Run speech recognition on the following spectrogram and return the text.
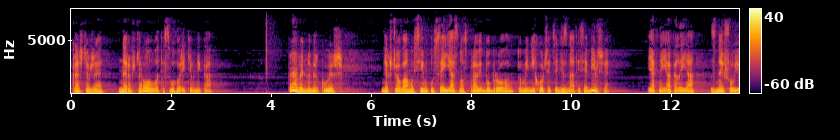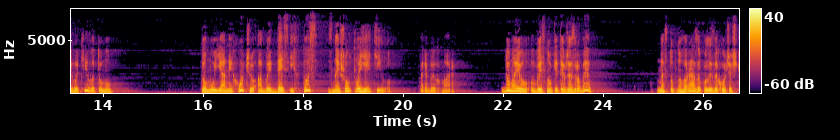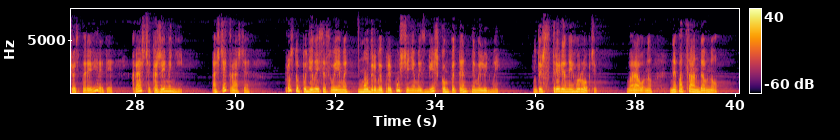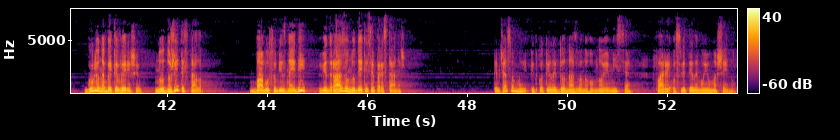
Краще вже не розчаровувати свого рятівника. Правильно міркуєш. Якщо вам усім усе ясно в справі Боброва, то мені хочеться дізнатися більше. Як не як, але я знайшов його тіло, тому. Тому я не хочу, аби десь і хтось знайшов твоє тіло, перебив Хмара. Думаю, висновки ти вже зробив. Наступного разу, коли захочеш щось перевірити, краще кажи мені. А ще краще просто поділися своїми мудрими припущеннями з більш компетентними людьми. Ну ти ж стріляний горобчик. Вараво, ну не пацан давно. Гулю набити вирішив. Нудно жити стало. Бабу собі знайди, відразу нудитися перестанеш. Тим часом ми підкотили до названого мною місця, фари освітили мою машину,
